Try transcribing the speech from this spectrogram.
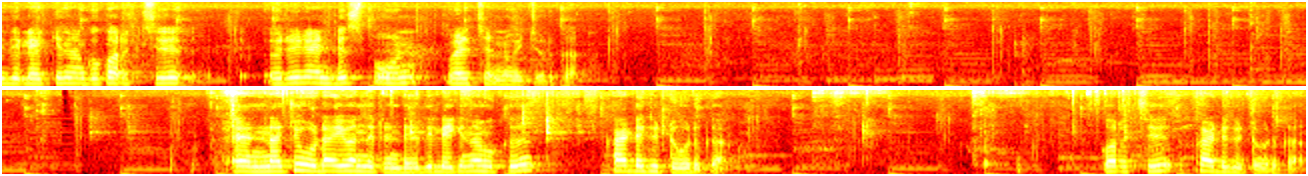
ഇതിലേക്ക് നമുക്ക് കുറച്ച് ഒരു രണ്ട് സ്പൂൺ വെളിച്ചെണ്ണ ഒഴിച്ചു കൊടുക്കാം. എണ്ണ ചൂടായി വന്നിട്ടുണ്ട്. ഇതിലേക്ക് നമുക്ക് കടുക് ഇട്ട് കൊടുക്കാം. കുറച്ച് കടുക് ഇട്ട് കൊടുക്കാം.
